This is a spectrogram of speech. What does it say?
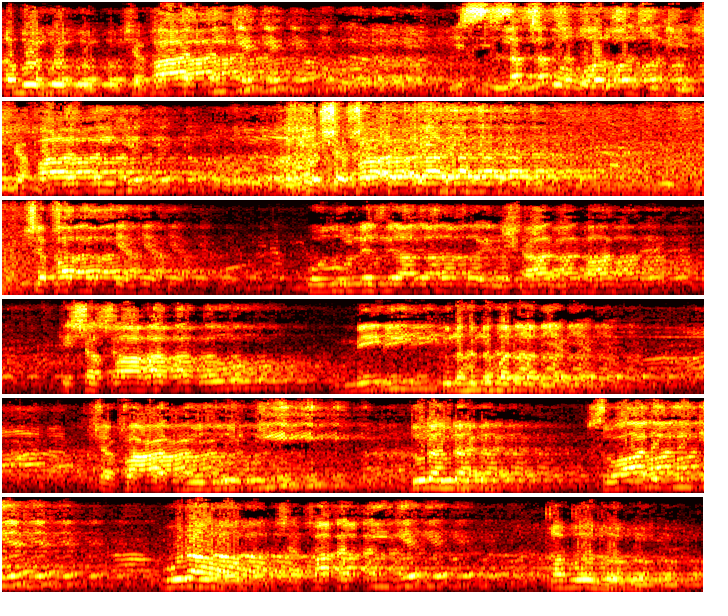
قبول شفاعت کیجیے اس لفظ کو غور سے سنیے۔ شفاعت کیجیے شفاعت کیا ہے؟ شفاعت کیا حضور نے کا ارشاد بات ہے کہ شفاعت کو میری دلہن بنا دیا گیا۔ شفاعت حضور کی دلہن ہے۔ سوال کیجیے پورا ہو شفاعت کیجیے قبول ہو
